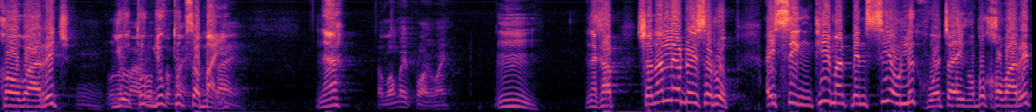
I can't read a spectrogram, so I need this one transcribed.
คอวาริชมอยู่ทุกยุคทุกสมัยใช่นะแต่เราไม่ปล่อยไว้ อืมนะครับฉะนั้นแล้วโดยสรุปไอ้สิ่งที่มันเป็นเสี้ยวลึกหัวใจของพวกคอวาริส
